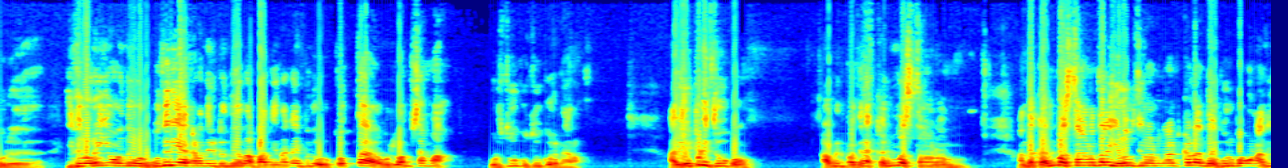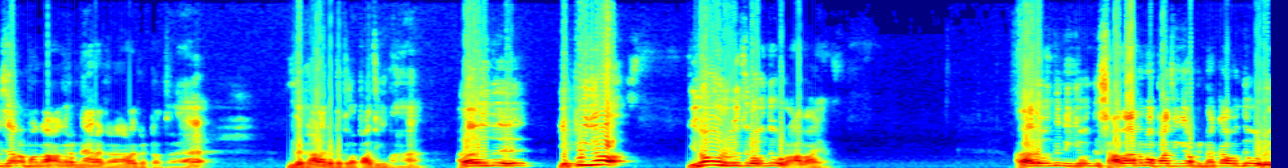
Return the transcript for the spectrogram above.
ஒரு இதுவரைக்கும் வந்து ஒரு உதிரியாக கடந்துகிட்டு இருந்ததெல்லாம் பார்த்தீங்கன்னாக்கா இப்போ வந்து ஒரு கொத்த ஒரு லம்சமாக ஒரு தூக்கு தூக்குற நேரம். அது எப்படி தூக்கும்? அப்படின்னு பார்த்தீங்கன்னா கர்மஸ்தானம். அந்த கர்மஸ்தானத்தில் எழுபத்தி நான்கு நாட்கள் அந்த குரு அதிசாரமாக ஆகிற நேர காலகட்டத்தில் இந்த காலகட்டத்தில் பார்த்தீங்கன்னா அதாவது எப்படியோ ஏதோ ஒரு விதத்தில் வந்து ஒரு ஆதாயம். அதாவது வந்து நீங்கள் வந்து சாதாரணமாக பார்த்தீங்க அப்படின்னாக்கா வந்து ஒரு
